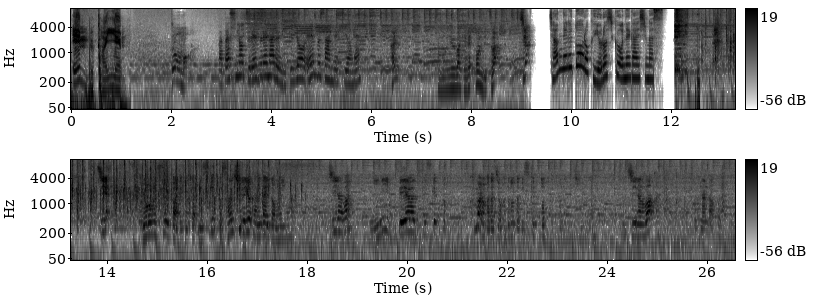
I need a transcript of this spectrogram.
演武開演。どうも。私のつれづれなる日常演舞さんですよね。はい。そのいうわけで本日はこちら。チャンネル登録よろしくお願いします。こちら。業務スーパーで買ったビスケット3種類を食べたいと思います。こちらはミニベアーズビスケット。クマの形をかたどったビスケットってことなんでしょうね。こちらはなんだこれ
